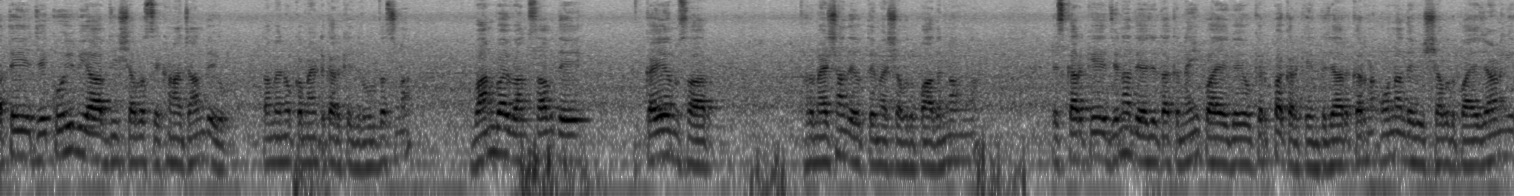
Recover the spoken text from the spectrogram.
ਅਤੇ ਜੇ ਕੋਈ ਵੀ ਆਪ ਜੀ ਸ਼ਬਦ ਸਿੱਖਣਾ ਚਾਹੁੰਦੇ ਹੋ, ਤਾਂ ਮੈਨੂੰ ਕਮੈਂਟ ਕਰਕੇ ਜ਼ਰੂਰ ਦੱਸਣਾ। ਵਨ ਬਾਏ ਵਨ ਸਭ ਦੇ ਕਹੇ ਅਨੁਸਾਰ ਫਰਮਾਇਸ਼ਾਂ ਦੇ ਉੱਤੇ ਮੈਂ ਸ਼ਬਦ ਪਾ ਦਿੰਦਾ ਹੁੰਦਾ ਇਸ ਕਰਕੇ ਜਿਨ੍ਹਾਂ ਦੇ ਅਜੇ ਤੱਕ ਨਹੀਂ ਪਾਏ ਗਏ, ਉਹ ਕਿਰਪਾ ਕਰਕੇ ਇੰਤਜ਼ਾਰ ਕਰਨ, ਉਹਨਾਂ ਦੇ ਵੀ ਸ਼ਬਦ ਪਾਏ ਜਾਣਗੇ।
